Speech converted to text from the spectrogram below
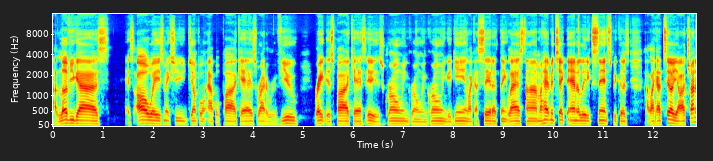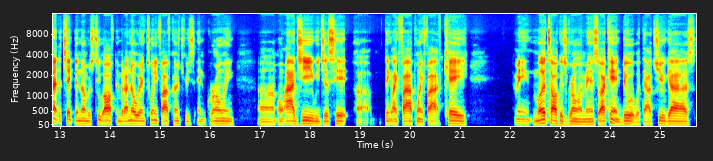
I love you guys. As always, make sure you jump on Apple Podcasts, write a review rate this podcast. It is growing, growing, growing again. Like I said, I think last time I haven't checked the analytics since because, like I tell y'all, I try not to check the numbers too often, but I know we're in 25 countries and growing. Um, on IG, we just hit, uh, I think like 5.5K. I mean, Mud Talk is growing, man. So I can't do it without you guys.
